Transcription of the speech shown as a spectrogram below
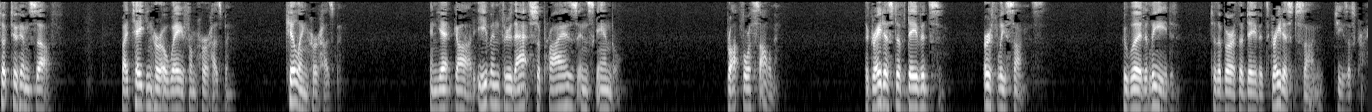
took to himself by taking her away from her husband, killing her husband. And yet, God, even through that surprise and scandal, brought forth Solomon, the greatest of David's earthly sons, who would lead to the birth of David's greatest son, Jesus Christ.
